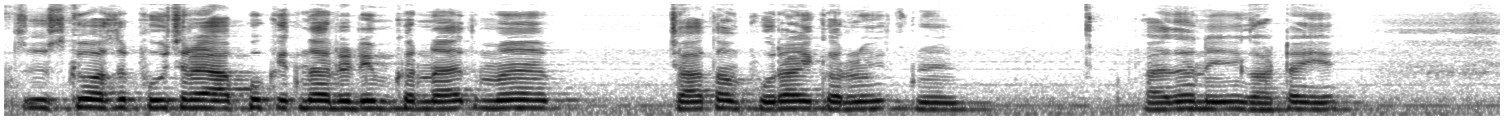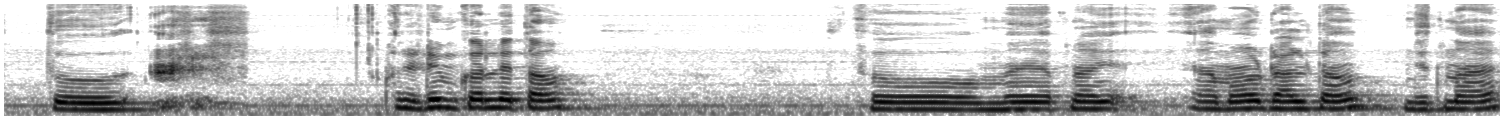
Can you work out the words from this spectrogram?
तो उसके बाद से पूछ रहा है आपको कितना रिडीम करना है। तो मैं चाहता हूँ पूरा ही कर लूँ। इसमें फ़ायदा नहीं है, घाटा ही है। तो रिडीम कर लेता हूँ। तो मैं अपना अमाउंट डालता हूँ, जितना है।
